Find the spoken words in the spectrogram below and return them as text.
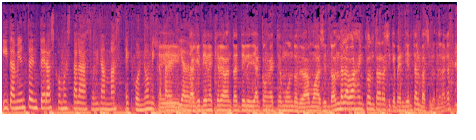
Y también te enteras cómo está la gasolina más económica para el día de ya hoy. que tienes que levantarte y lidiar con este mundo, te vamos a decir dónde la vas a encontrar, así que pendiente al vacilón de la gatita.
